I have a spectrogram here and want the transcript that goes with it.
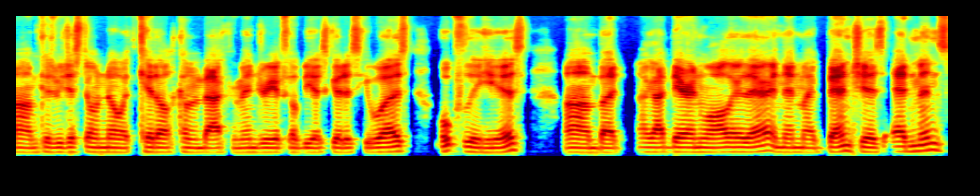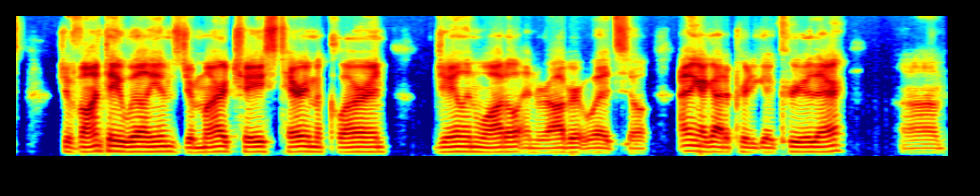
because um, we just don't know with Kittle coming back from injury if he'll be as good as he was. Hopefully he is. Um, but I got Darren Waller there, and then my bench is Edmonds, Javonte Williams, Ja'Marr Chase, Terry McLaurin, Jalen Waddle, and Robert Woods. So I think I got a pretty good crew there. Um,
